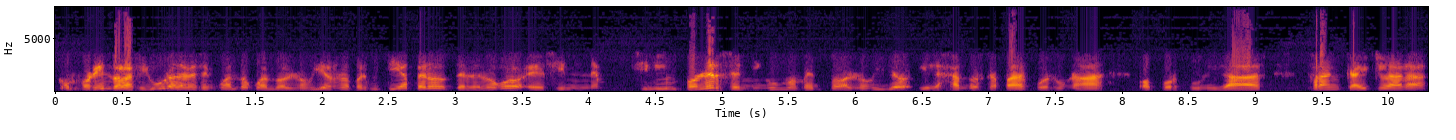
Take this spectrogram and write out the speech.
componiendo la figura de vez en cuando cuando el novillo se lo permitía, pero desde luego eh, sin, sin imponerse en ningún momento al novillo y dejando escapar pues una oportunidad franca y clara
